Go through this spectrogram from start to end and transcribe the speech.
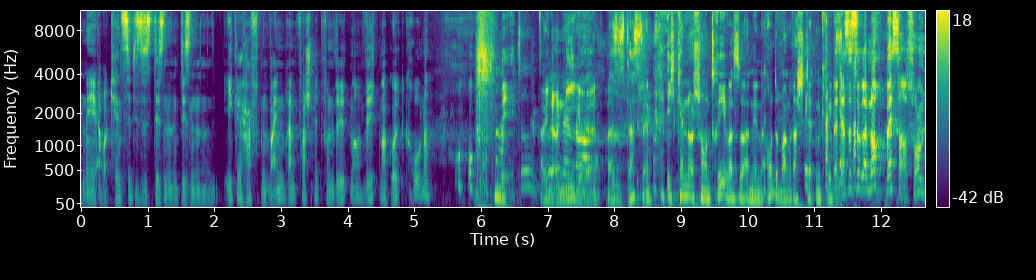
Nee, aber kennst du dieses, diesen, diesen ekelhaften Weinbrandverschnitt von Wildner? Wildner Goldkrone? Nee, habe ich noch nie gehört. Was ist das denn? Ich kenne nur Chantre, was du an den Autobahnraststätten kriegst. Das ist sogar noch besser. Schon,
